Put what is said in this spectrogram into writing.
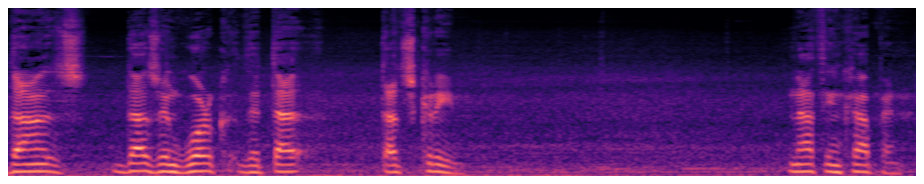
does doesn't work the touch screen. Nothing happened.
